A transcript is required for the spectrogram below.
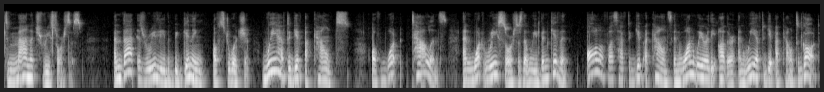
to manage resources. And that is really the beginning of stewardship. We have to give accounts of what talents and what resources that we've been given. All of us have to give accounts in one way or the other, and we have to give account to God.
